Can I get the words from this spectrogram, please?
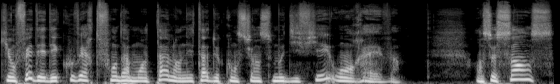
qui ont fait des découvertes fondamentales en état de conscience modifié ou en rêve. En ce sens,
